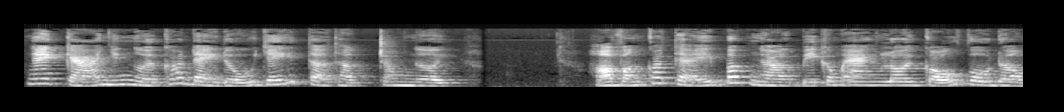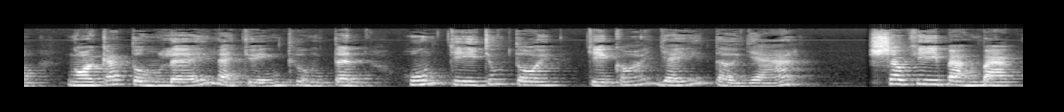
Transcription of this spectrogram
ngay cả những người có đầy đủ giấy tờ thật trong người. Họ vẫn có thể bất ngờ bị công an lôi cổ vô đồn, ngồi cả tuần lễ là chuyện thường tình, huống chi chúng tôi chỉ có giấy tờ giả. Sau khi bàn bạc,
